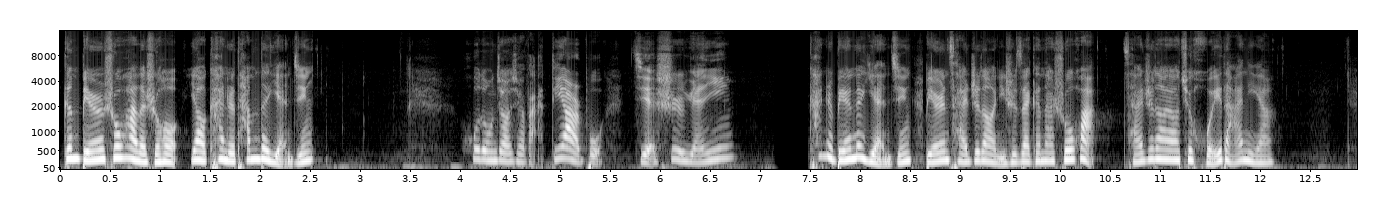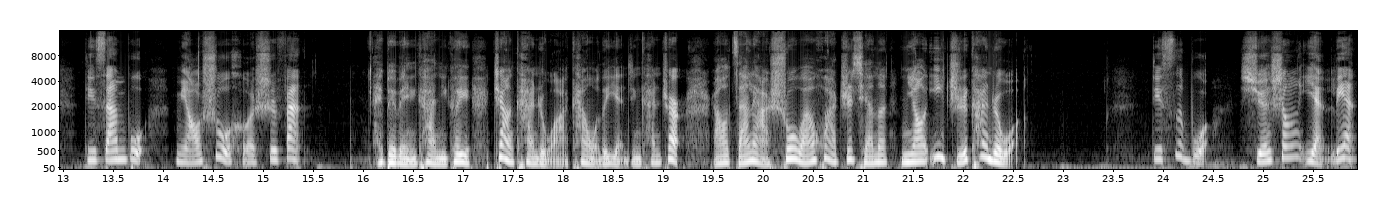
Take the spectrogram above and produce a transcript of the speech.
跟别人说话的时候要看着他们的眼睛。互动教学法第二步，解释原因。看着别人的眼睛，别人才知道你是在跟他说话。才知道要去回答你呀。第三步，描述和示范。哎，贝贝，你看，你可以这样看着我啊，看我的眼睛，看这儿。然后咱俩说完话之前呢，你要一直看着我。第四步，学生演练。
